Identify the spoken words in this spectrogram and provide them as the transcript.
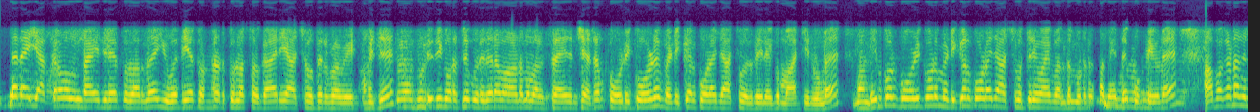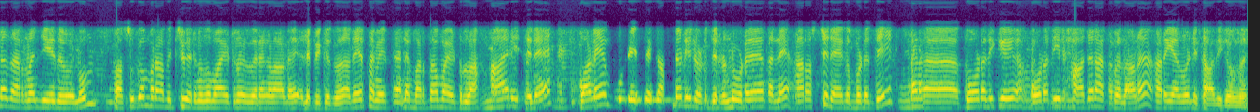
ഇന്നലെ ഈ അക്രമം ഉണ്ടായതിനെ തുടർന്ന് യുവതിയെ തൊട്ടടുത്തുള്ള സ്വകാര്യ ആശുപത്രിയിൽ പ്രവേശിപ്പിച്ച് സ്ഥിതി കുറച്ച് ഗുരുതരമാണെന്ന് മനസ്സിലായതിനു ശേഷം കോഴിക്കോട് മെഡിക്കൽ കോളേജ് ആശുപത്രിയിലേക്ക് മാറ്റിയിട്ടുണ്ട്. ഇപ്പോൾ കോഴിക്കോട് മെഡിക്കൽ കോളേജ് ആശുപത്രിയുമായി ബന്ധപ്പെടുന്ന സമയത്ത് കുട്ടിയുടെ അപകട നില തരണം ചെയ്തുവെന്നും അസുഖം പ്രാപിച്ചു വരുന്നതുമായിട്ടുള്ള വിവരങ്ങളാണ് ലഭിക്കുന്നത്. അതേസമയത്ത് തന്നെ ഭർത്താവായിട്ടുള്ള ഹാരിസിനെ വളയം പോലീസ് കസ്റ്റഡിയിലെടുത്തിട്ടുണ്ട് ഉടനെ തന്നെ അറസ്റ്റ് രേഖപ്പെടുത്തി കോടതിക്ക് കോടതിയിൽ ഹാജരാക്കുമെന്നാണ് അറിയാൻ വേണ്ടി സാധിക്കുന്നത്.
